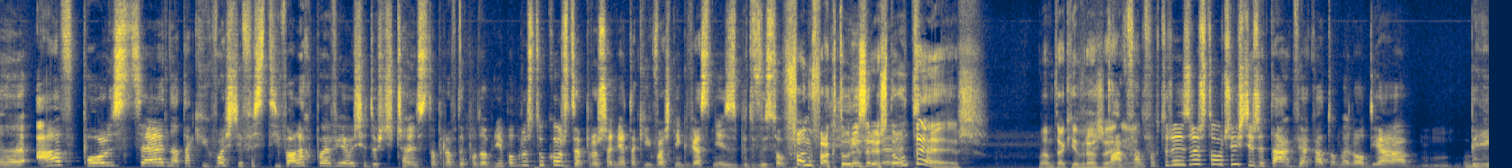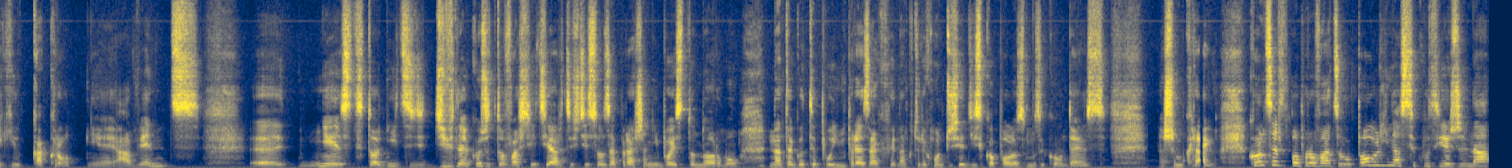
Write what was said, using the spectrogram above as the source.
E, a w Polsce na takich właśnie festiwalach pojawiają się dość często, prawdopodobnie po prostu koszt zaproszenia takich właśnie gwiazd nie jest zbyt wysoki. Fan Factory zresztą też. Mam takie wrażenie. Tak, Fan Factory zresztą oczywiście, że tak, jaka to melodia byli kilkakrotnie, a więc y, nie jest to nic dziwnego, że to właśnie ci artyści są zapraszani, bo jest to normą na tego typu imprezach, na których łączy się disco polo z muzyką dance w naszym kraju. Koncert poprowadzą Paulina Sykut-Jerzyna,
